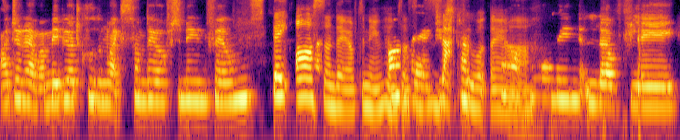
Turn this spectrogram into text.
I don't know, maybe I'd call them like Sunday afternoon films. They are Sunday afternoon films. That's exactly what they are. Morning, lovely,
